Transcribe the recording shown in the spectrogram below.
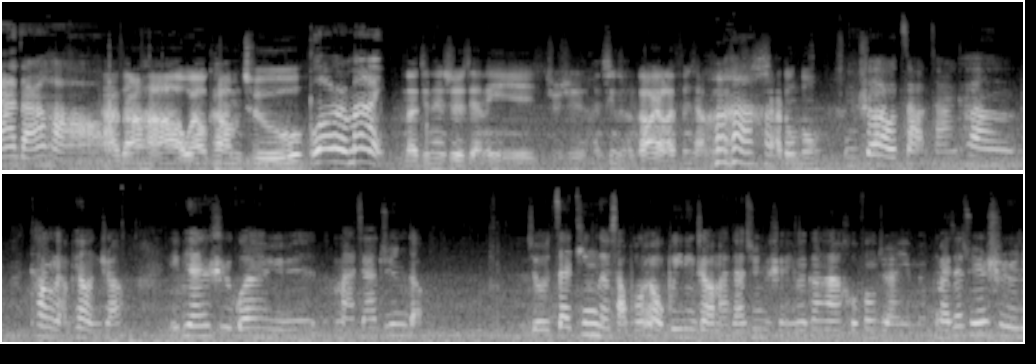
大家早上好大家早上好，Welcome to。，Blow your mind。那今天是简历，就是很兴致很高，要来分享的 啥东东？你说到我早早上看看了两篇文章，一篇是关于马家军的，就是在听的小朋友不一定知道马家军是谁，因为刚才何峰居然也没有。马家军是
